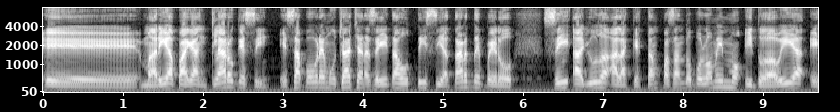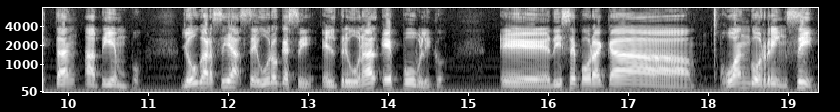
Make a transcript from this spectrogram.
eh, María Pagán, claro que sí, esa pobre muchacha necesita justicia tarde, pero sí ayuda a las que están pasando por lo mismo y todavía están a tiempo. Joe García, seguro que sí, el tribunal es público. Eh, dice por acá Juan Gorrín, sí,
